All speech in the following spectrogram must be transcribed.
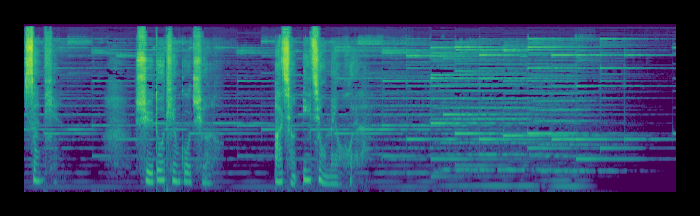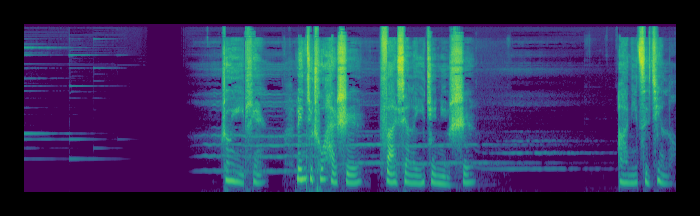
三天，许多天过去了，阿强依旧没有回来。终于一天，邻居出海时发现了一具女尸，阿妮自尽了。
